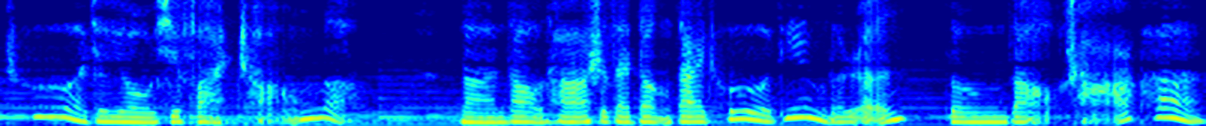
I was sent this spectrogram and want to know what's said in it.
这就有些反常了。难道他是在等待特定的人登岛查看？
